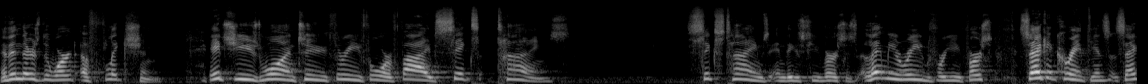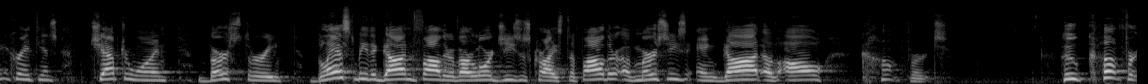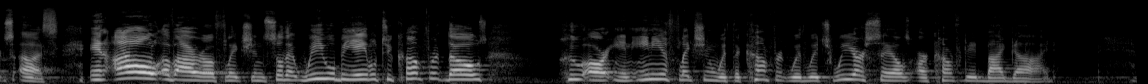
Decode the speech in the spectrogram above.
And then there's the word affliction. It's used one, two, three, four, five, six times. Six times in these few verses. Let me read for you first Second Corinthians, Second Corinthians chapter 1, verse 3. Blessed be the God and Father of our Lord Jesus Christ, the Father of mercies and God of all comfort, who comforts us in all of our afflictions, so that we will be able to comfort those who are in any affliction with the comfort with which we ourselves are comforted by God.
